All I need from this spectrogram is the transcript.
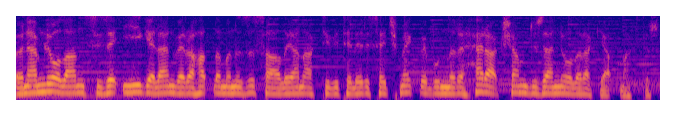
Önemli olan size iyi gelen ve rahatlamanızı sağlayan aktiviteleri seçmek ve bunları her akşam düzenli olarak yapmaktır.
